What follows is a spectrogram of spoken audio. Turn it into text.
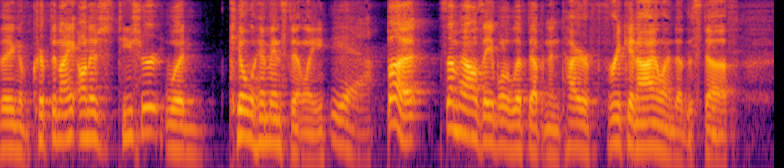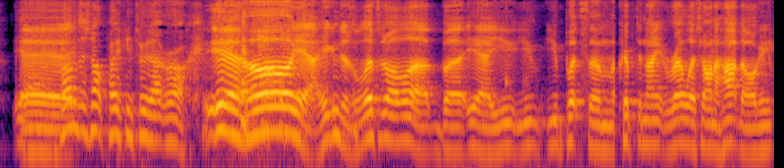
thing of kryptonite on his T-shirt would kill him instantly. yeah. But somehow is able to lift up an entire freaking island of the stuff. Yeah, as Uh, long as it's not poking through that rock. yeah, oh yeah, he can just lift it all up. But yeah, you, you, you put some kryptonite relish on a hot dog and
